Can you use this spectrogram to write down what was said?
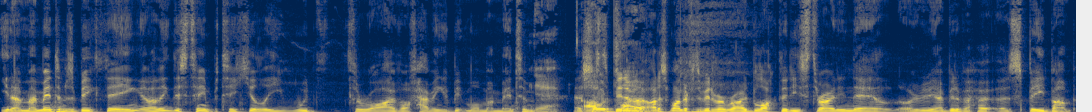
You know, momentum's a big thing, and I think this team particularly would thrive off having a bit more momentum. Yeah. it's I just a bit of play a. them. I just wonder if it's a bit of a roadblock that he's thrown in there, or you know, a bit of a, a speed bump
